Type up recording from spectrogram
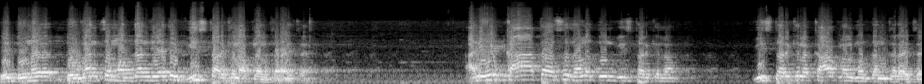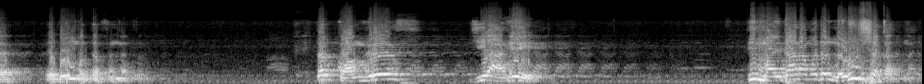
हे दोन दोघांचं मतदान जे आहे ते वीस तारखेला आपल्याला करायचं आहे. आणि हे का आता असं झालं दोन वीस तारखेला? वीस तारखेला का आपल्याला मतदान करायचं आहे? या दोन मतदारसंघाचं. तर काँग्रेस जी आहे ती मैदानामध्ये लढूच शकत नाही.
